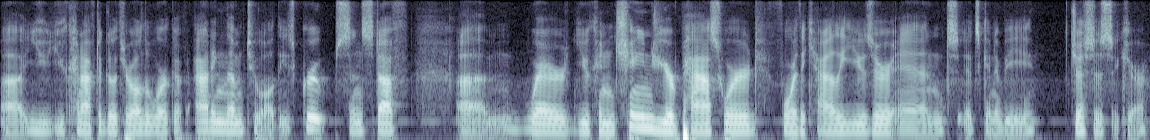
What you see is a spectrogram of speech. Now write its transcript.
uh, you, you kind of have to go through all the work of adding them to all these groups and stuff, um, where you can change your password for the Kali user and it's going to be just as secure.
